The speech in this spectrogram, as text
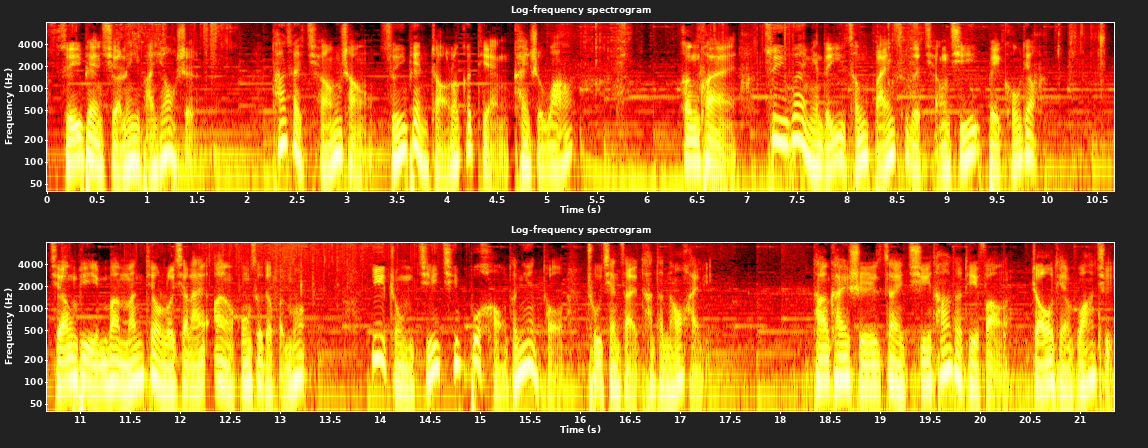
随便选了一把钥匙。他在墙上随便找了个点，开始挖。很快，最外面的一层白色的墙漆被抠掉，墙壁慢慢掉落下来暗红色的粉末。一种极其不好的念头出现在他的脑海里。他开始在其他的地方找点挖去，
